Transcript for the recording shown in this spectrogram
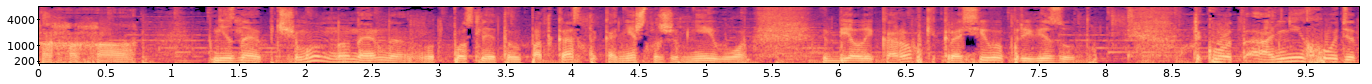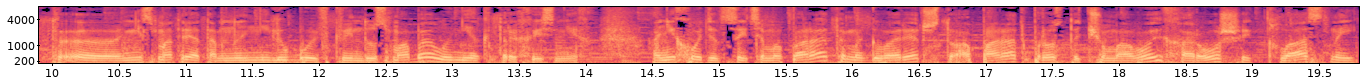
Ха-ха-ха. Не знаю почему, но, наверное, вот после этого подкаста, конечно же, мне его в белой коробке красиво привезут. Так вот, они ходят, э, несмотря там на нелюбовь к Windows Mobile у некоторых из них, они ходят с этим аппаратом и говорят, что аппарат просто чумовой, хороший, классный,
